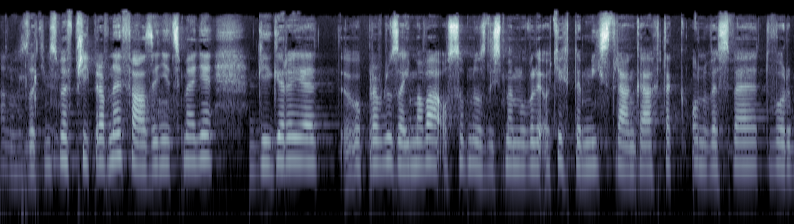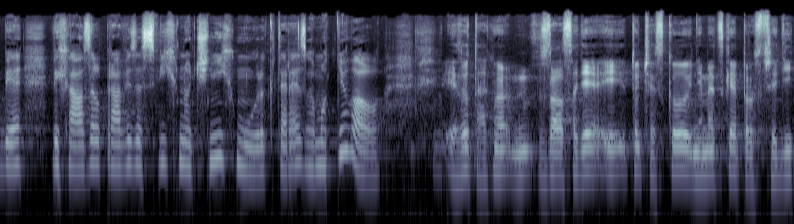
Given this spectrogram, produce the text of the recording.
Ano, zatím jsme v přípravné fázi, nicméně Giger je opravdu zajímavá osobnost. Když jsme mluvili o těch temných stránkách, tak on ve své tvorbě vycházel právě ze svých nočních můr, které zhmotňoval. Je to tak, no, v zásadě i to česko-německé prostředí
